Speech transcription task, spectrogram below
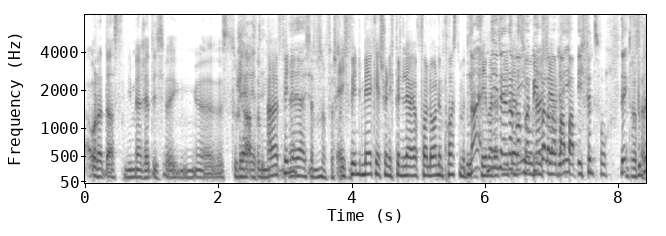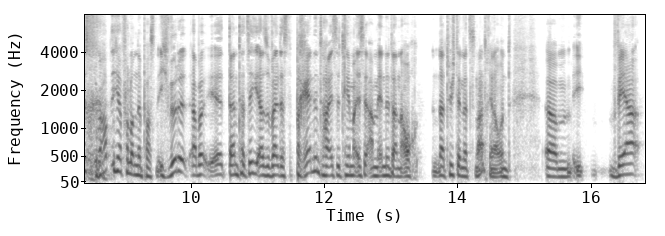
oder das, nie mehr rette ich, wegen, äh, ist zu Mehr scharf im Aber finde, Ja, ja, ich hab's schon verstanden. ich bin, merke jetzt schon, ich bin verloren im Posten mit Nein, Thema. nein, nein, das so aber- aber- beschäftigt. aber- aber- ich finde es hoch Nee, du bist überhaupt nicht auf verlorenen Posten. Ich würde, aber äh, dann tatsächlich, also weil das brennend heiße Thema ist ja am Ende dann auch natürlich der Nationaltrainer. Und ähm, wer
